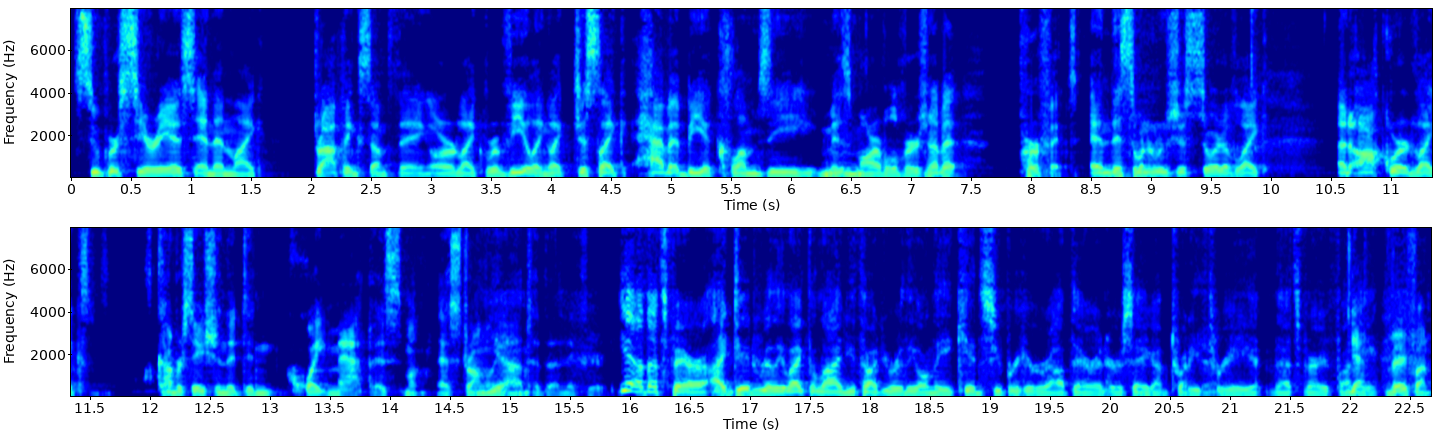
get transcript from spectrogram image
super serious and then like dropping something or like revealing, like just like have it be a clumsy Ms. Marvel version of it, perfect. And this one was just sort of like an awkward like conversation that didn't quite map as as strongly Yeah. onto the Nick Fury. Yeah, that's fair. I did really like the line. You thought you were the only kid superhero out there, and her saying, "I'm 23." That's very funny. Yeah, very fun.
